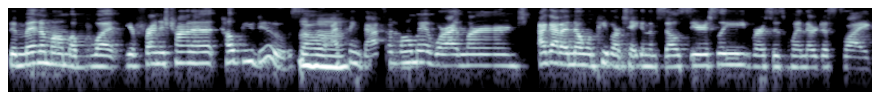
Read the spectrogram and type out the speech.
the minimum of what your friend is trying to help you do. So mm-hmm. I think that's a moment where I learned I got to know when people are taking themselves seriously versus when they're just like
